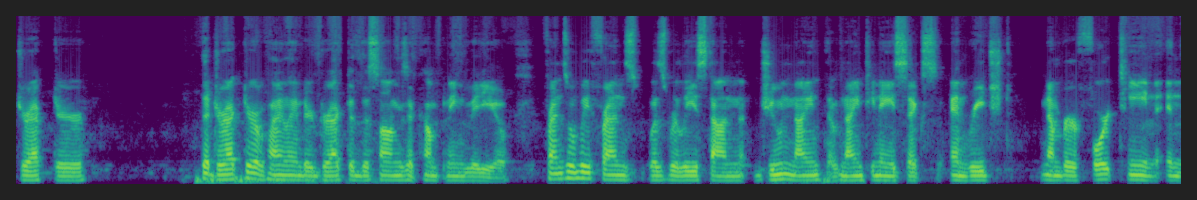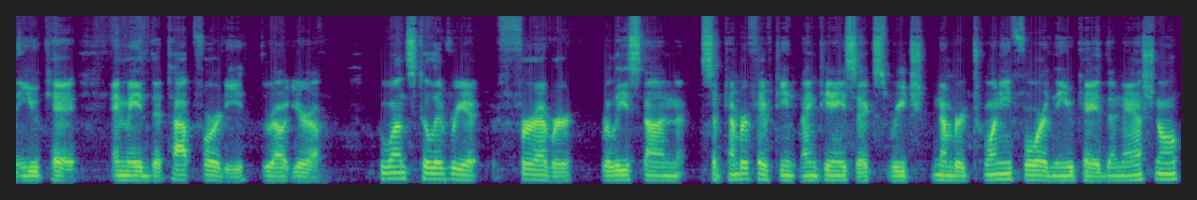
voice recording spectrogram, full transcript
Director The director of Highlander directed the song's accompanying video. Friends Will Be Friends was released on June 9th of 1986 and reached number 14 in the UK and made the top 40 throughout Europe. Who Wants to Live Re- Forever, released on September 15, 1986, reached number 24 in the UK. The National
